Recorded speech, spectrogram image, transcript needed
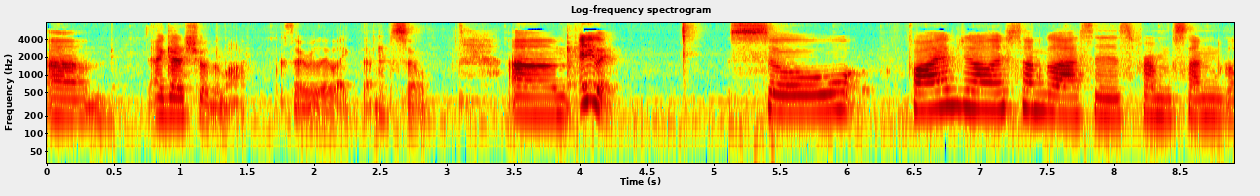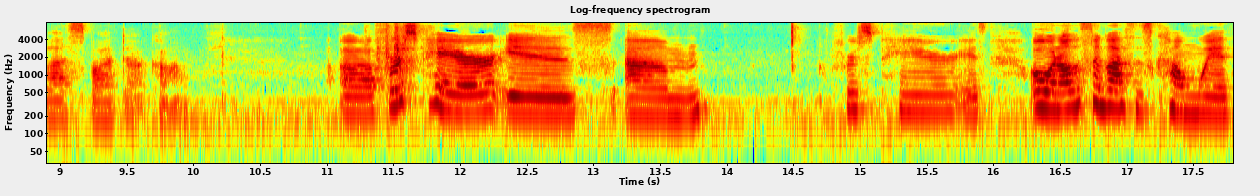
um, I gotta show them off because I really like them. So um, anyway, so $5 sunglasses from sunglassspot.com. Uh, first pair is, um, first pair is, oh, and all the sunglasses come with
